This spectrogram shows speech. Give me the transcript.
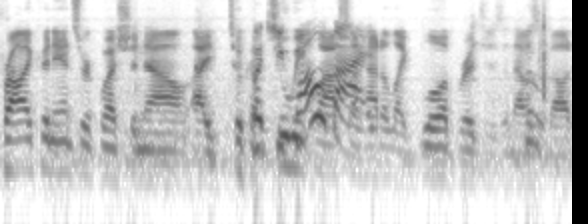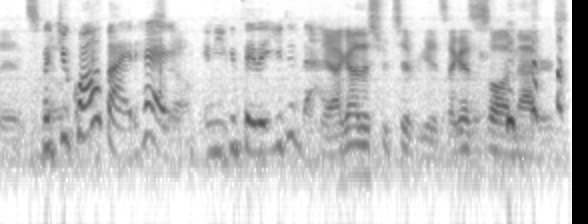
probably couldn't answer a question now. I took a But two week class on how to like blow up bridges, and that was about it. So, But you qualified. Hey, So. and you can say that you did that. yeah, I got the certificates. I guess that's all that matters. So.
